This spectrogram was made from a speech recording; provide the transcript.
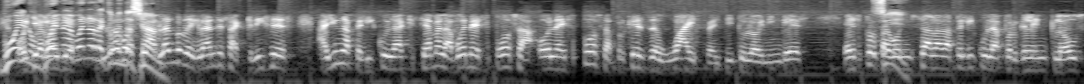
Bueno, Oye, buena, buena luego, recomendación. hablando de grandes actrices, hay una película que se llama La Buena Esposa o La Esposa, porque es The Wife, el título en inglés. Es protagonizada la película por Glenn Close.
